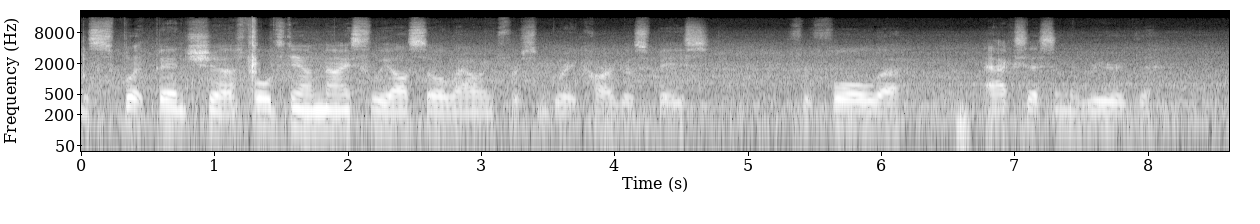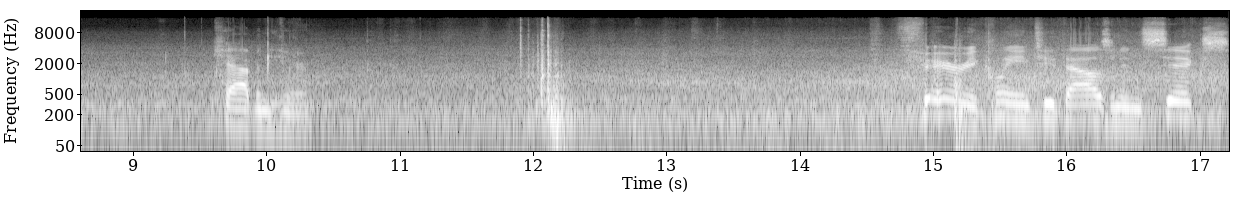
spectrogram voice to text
The split bench uh, folds down nicely, also allowing for some great cargo space for full uh, access in the rear of the cabin here. Very clean 2006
